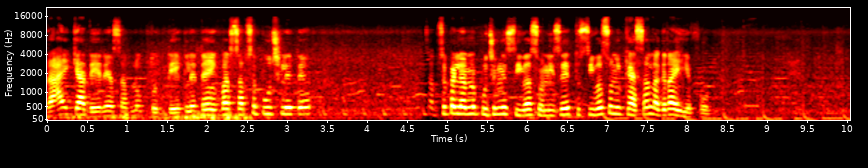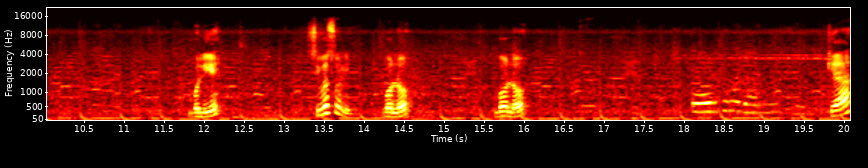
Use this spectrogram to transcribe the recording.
राय क्या दे रहे हैं सब लोग तो देख लेते हैं, एक बार सबसे पूछ लेते हैं। सबसे पहले हम लोग पूछेंगे शिवा सोनी से तो शिवा सोनी, कैसा लग रहा है ये फ़ोन बोलिए। शिवा सोनी, बोलो। बोलो। क्या?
